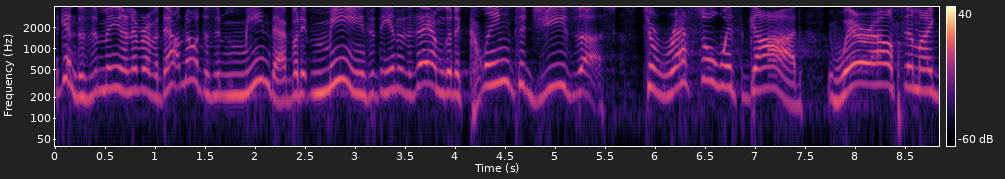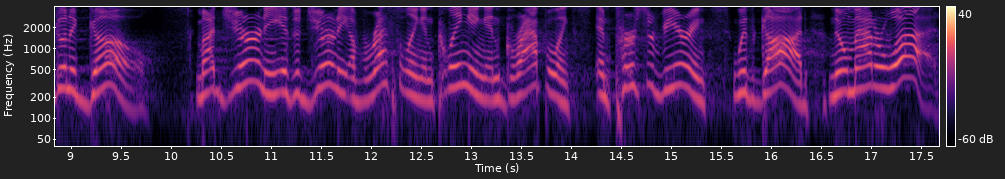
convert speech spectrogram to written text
Again, does it mean I never have a doubt? No, it doesn't mean that, but it means at the end of the day, I'm going to cling to Jesus, to wrestle with God. Where else am I going to go? My journey is a journey of wrestling and clinging and grappling and persevering with God no matter what.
